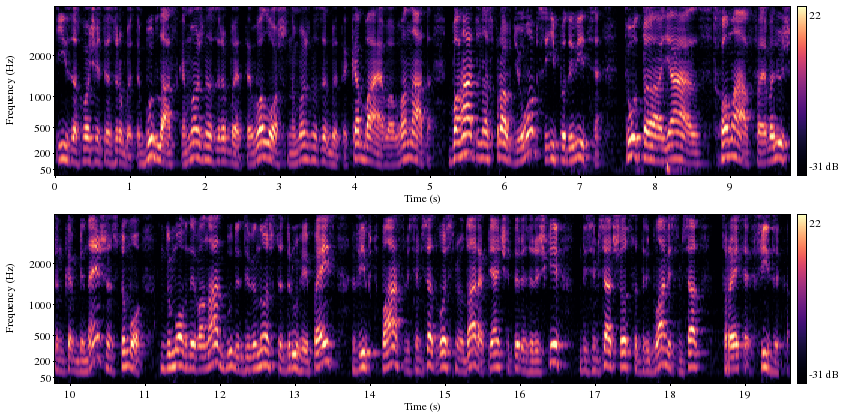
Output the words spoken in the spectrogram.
і захочете зробити. Будь ласка, можна зробити Волошина, можна зробити Кабаєва, Ваната. Багато насправді опцій. І подивіться, тут е, я сховав Evolution Combinations, тому домовний Ванат буде 92-й пейс, віпт пас, 88 удари, 5-4 зірочки, 86 дрібла, 83 фізика.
